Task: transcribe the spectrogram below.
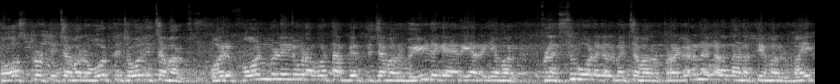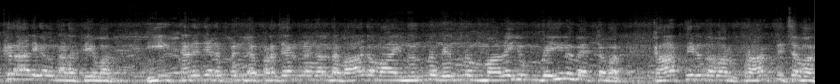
പോസ്റ്റർ ഒട്ടിച്ചവർ വോട്ട് ചോദിച്ചവർ ഒരു ഫോൺ വിളിയിലൂടെ വോട്ട് അഭ്യർത്ഥിച്ചവർ വീട് കയറി ഇറങ്ങിയവർ ഫ്ലക്സ് ബോർഡുകൾ വെച്ചവർ പ്രകടനങ്ങൾ നടത്തിയവർ ബൈക്ക് റാലികൾ നടത്തിയവർ ഈ തെരഞ്ഞെടുപ്പിന്റെ പ്രചരണങ്ങളുടെ ഭാഗമായി നിന്ന് നിന്ന് മഴയും വെയിലും ഏറ്റവർ കാത്തിരുന്നവർ പ്രാർത്ഥിച്ചവർ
